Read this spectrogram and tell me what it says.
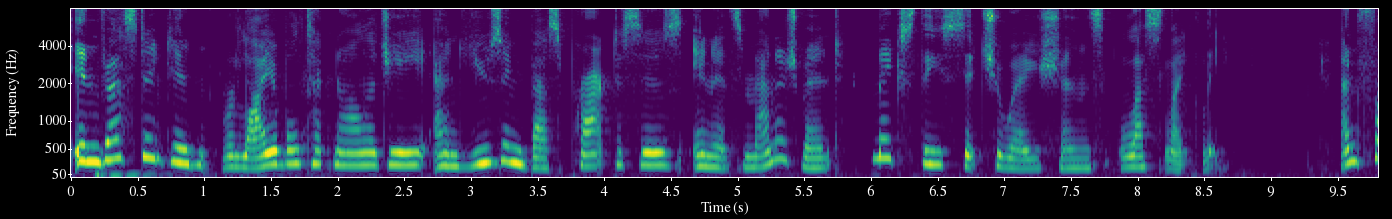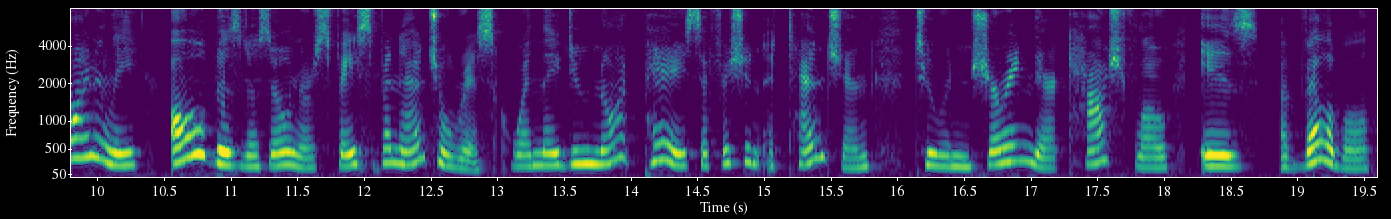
Investing in reliable technology and using best practices in its management makes these situations less likely. And finally, all business owners face financial risk when they do not pay sufficient attention to ensuring their cash flow is available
